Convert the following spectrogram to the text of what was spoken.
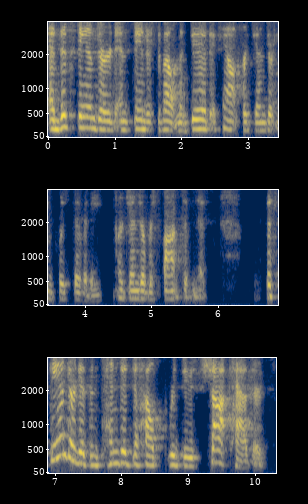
And this standard and standards development did account for gender inclusivity or gender responsiveness. The standard is intended to help reduce shock hazards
